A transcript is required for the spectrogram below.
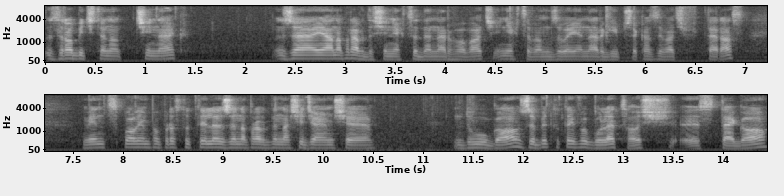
zrobić ten odcinek, że ja naprawdę się nie chcę denerwować i nie chcę wam złej energii przekazywać teraz. Więc powiem po prostu tyle, że naprawdę nasiedziałem się długo, żeby tutaj w ogóle coś y, z tego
